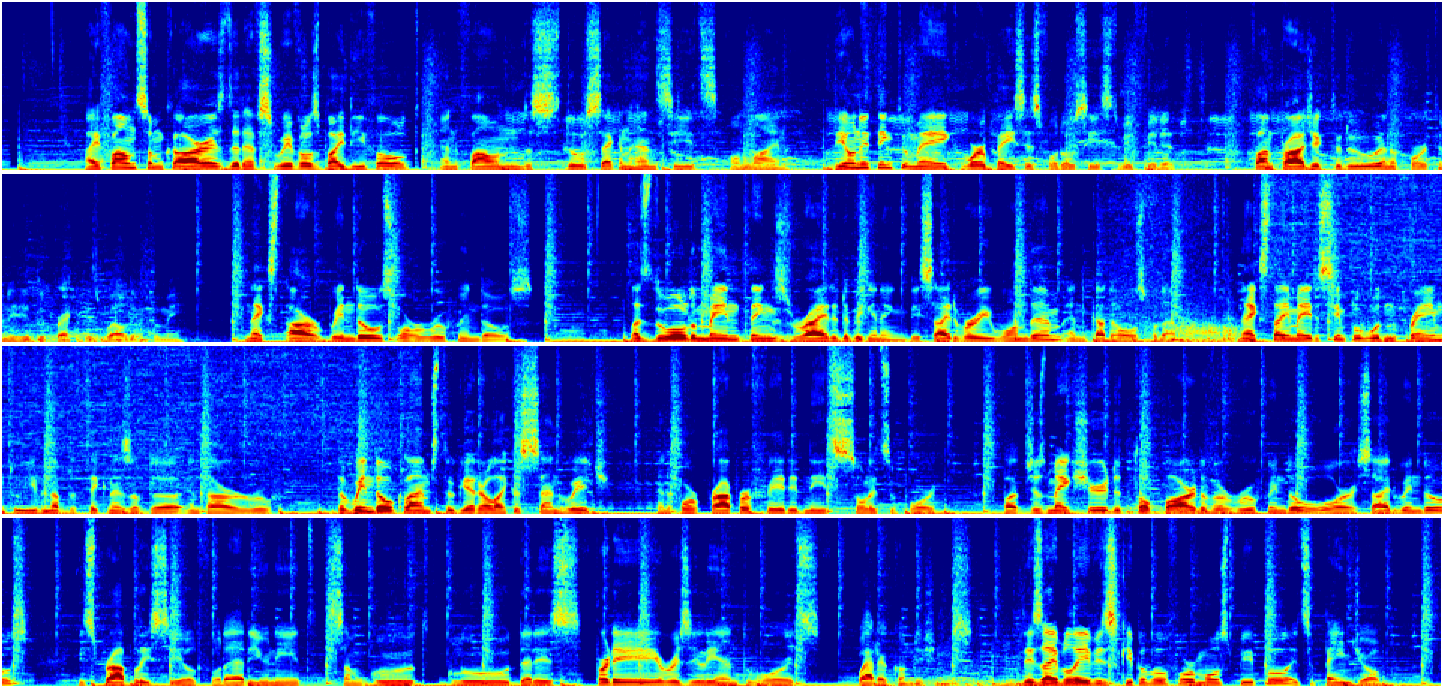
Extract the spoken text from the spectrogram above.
I found some cars that have swivels by default and found those second-hand seats online. The only thing to make were bases for those seats to be fitted. Fun project to do and opportunity to practice welding for me. Next are windows or roof windows. Let's do all the main things right at the beginning, decide where you want them and cut holes for them. Next I made a simple wooden frame to even up the thickness of the entire roof. The window climbs together like a sandwich and for proper fit it needs solid support. But just make sure the top part of a roof window or side windows is properly sealed. For that you need some good glue that is pretty resilient towards weather conditions. This I believe is skippable for most people, it's a paint job.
